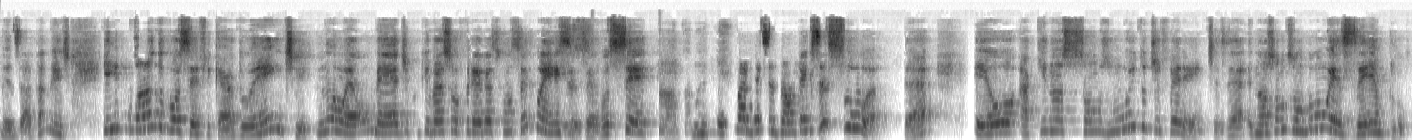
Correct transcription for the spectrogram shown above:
Exatamente. E quando você ficar doente, não é o médico que vai sofrer as consequências, Isso. é você. Exatamente. Então, a decisão tem que ser sua, né? Eu, aqui nós somos muito diferentes. É, nós somos um bom exemplo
